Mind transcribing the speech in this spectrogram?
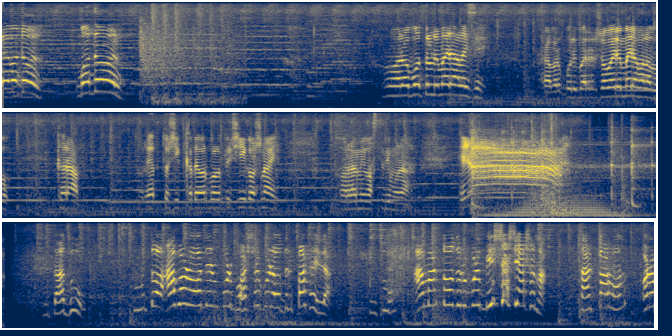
এই বোতল বোতল। ওরা বোতল মেরে হালাইছে। আর আমার পরিবারের সবাই মেরে ফেলাবো। খারাপ। তোর এত শিক্ষা দেওয়ার পরে তুই শিখস নাই। তোর আমি বাঁচতে দিব না! দাদু, তুমি তো আবার ওদের উপর ভরসা করে ওদের পাঠাইলা। কিন্তু আমার তো ওদের উপরে বিশ্বাসই আসে না। তার কারণ, ওরা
